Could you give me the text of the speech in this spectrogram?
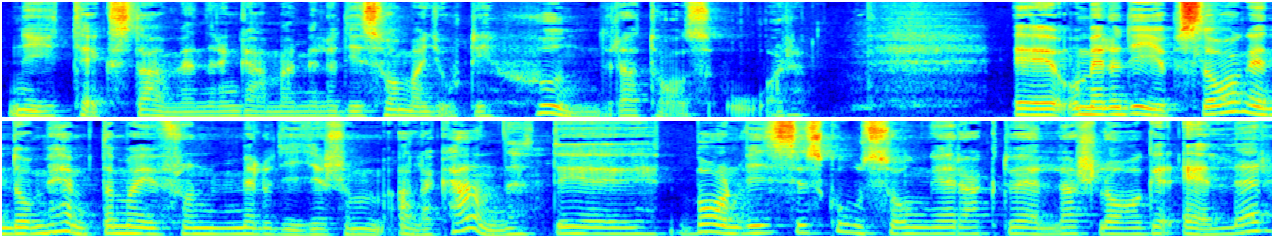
ny text och använder en gammal melodi. Så har man gjort i hundratals år. Eh, och melodiuppslagen de hämtar man ju från melodier som alla kan. Det är barnvisor, skolsånger, aktuella slager eller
